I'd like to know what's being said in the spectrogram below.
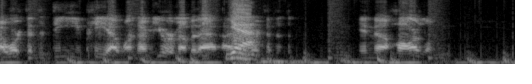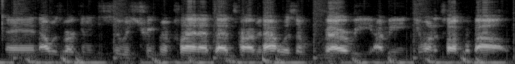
I worked at the DEP at one time. You remember that? Yeah. I worked at the, in uh, Harlem, and I was working in the sewage treatment plant at that time, and that was a very. I mean, you want to talk about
